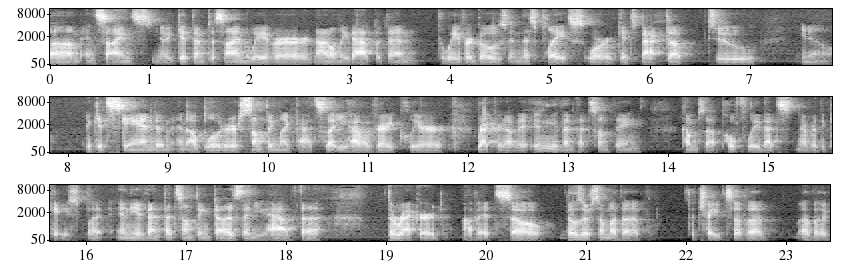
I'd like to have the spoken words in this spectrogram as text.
um, and signs. You know, you get them to sign the waiver. Not only that, but then the waiver goes in this place, or it gets backed up to you know it gets scanned and, and, uploaded or something like that so that you have a very clear record of it in the event that something comes up hopefully that's never the case but in the event that something does then you have the the record of it so those are some of the the traits of a of a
